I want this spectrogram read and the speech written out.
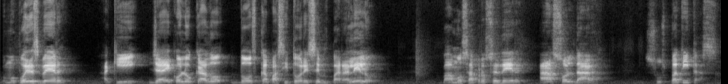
Como puedes ver, aquí ya he colocado dos capacitores en paralelo. Vamos a proceder a soldar sus patitas.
